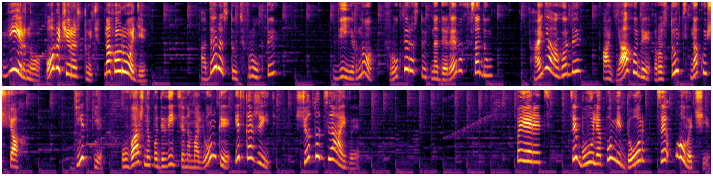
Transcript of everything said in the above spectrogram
Вірно, овочі ростуть на городі. А де ростуть фрукти? Вірно, фрукти ростуть на деревах в саду. А ягоди? А ягоди ростуть на кущах. Дітки, уважно подивіться на малюнки і скажіть, що тут зайве? Перець, цибуля, помідор це овочі,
